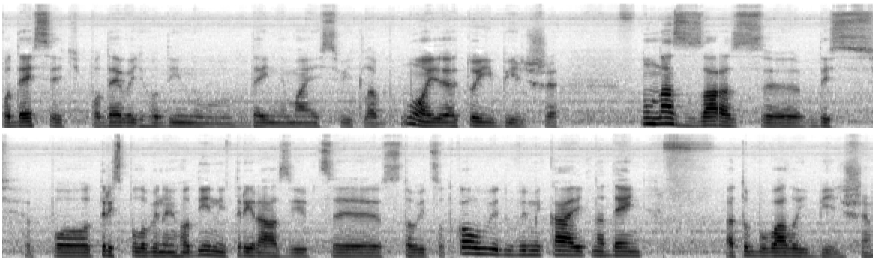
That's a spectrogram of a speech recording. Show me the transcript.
по 10, по 9 годин в день немає світла, ну а то і більше. Ну, у нас зараз е, десь по 3,5 години три рази. Це 100% вимикають на день, а то бувало і більше.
